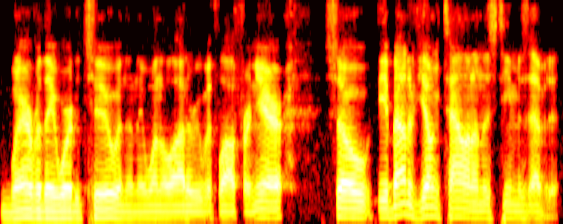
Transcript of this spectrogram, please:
wherever they were to two, and then they won the lottery with Lafreniere. So the amount of young talent on this team is evident.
